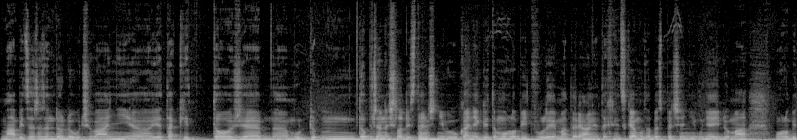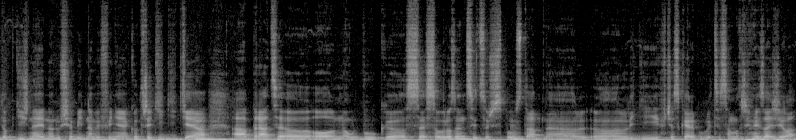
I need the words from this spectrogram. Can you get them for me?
má být zařazen do hmm. doučování, je taky to, že mu do, dobře nešla distanční hmm. výuka. Někdy to mohlo být kvůli materiálně hmm. technickému zabezpečení u něj doma, mohlo být obtížné jednoduše být na wi jako třetí dítě a, a práce o, o notebook se sourozenci, což spousta hmm. lidí v České republice samozřejmě zažila.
